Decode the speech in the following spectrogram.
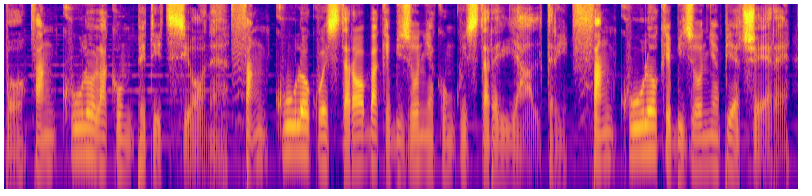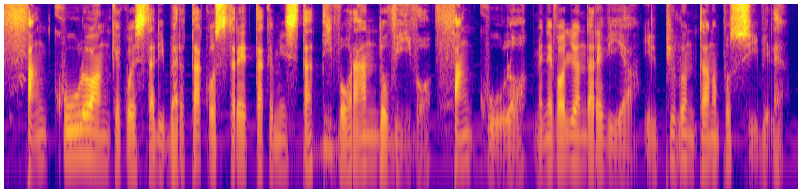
troppo. Fanculo la competizione. Fanculo questa roba che bisogna conquistare gli altri. Fanculo che bisogna piacere. Fanculo anche questa libertà costretta che mi sta divorando vivo. Fanculo. Me ne voglio andare via il più lontano possibile.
